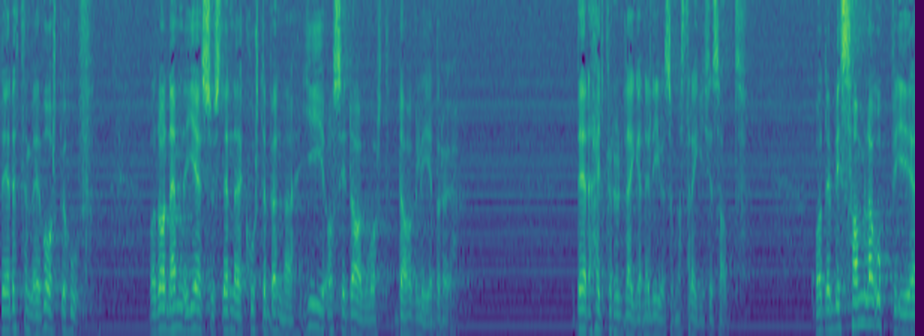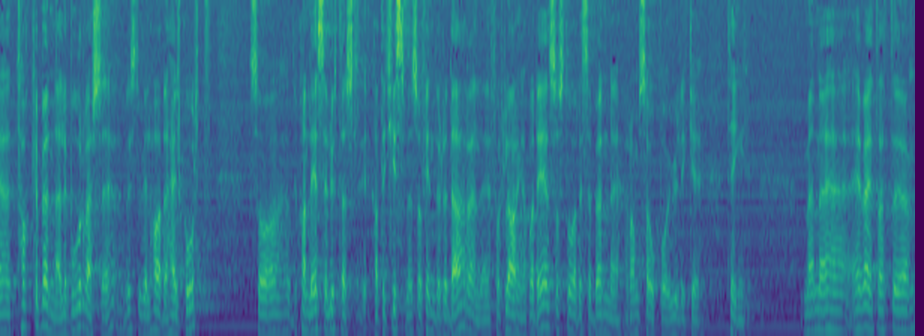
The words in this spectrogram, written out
Det er dette med vårt behov. Og Da nevner Jesus denne korte bønna 'Gi oss i dag vårt daglige brød'. Det er det helt grunnleggende livet som vi trenger. ikke sant? Og Det blir samla opp i takkebønna eller bordverset, hvis du vil ha det helt kort. Så Du kan lese Luthers katekisme, så finner du det der, eller forklaringa på det. Så står disse bønnene ramsa opp på ulike ting. Men eh, jeg vet at eh,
